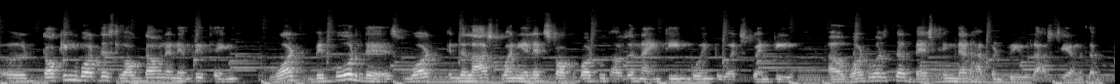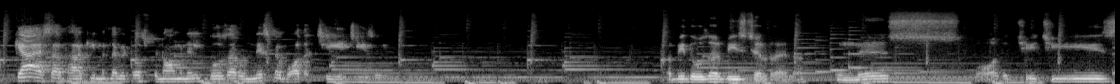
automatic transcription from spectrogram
uh, talking about this lockdown and everything, what before this, what in the last one year, let's talk about 2019 going towards 20. Uh, what was the best thing that happened to you last year? मतलब क्या ऐसा था कि मतलब it was phenomenal 2019 में बहुत अच्छी ये चीज़ हुई अभी 2020 चल रहा है ना 19 बहुत अच्छी चीज़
